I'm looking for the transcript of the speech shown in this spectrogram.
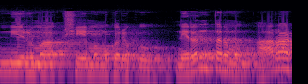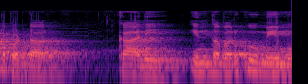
మీరు మా క్షేమము కొరకు నిరంతరము ఆరాటపడ్డారు. కానీ ఇంతవరకు మేము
